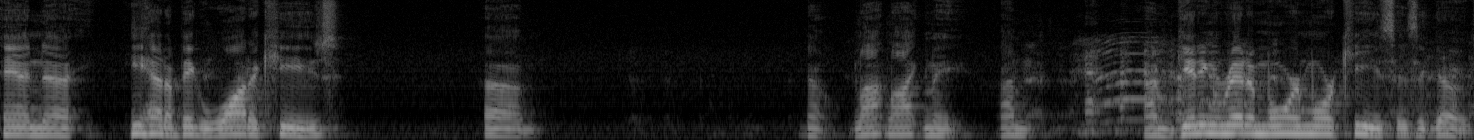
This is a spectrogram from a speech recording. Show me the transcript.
and uh, he had a big wad of keys. Um, no, not like me. I'm, I'm getting rid of more and more keys as it goes.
